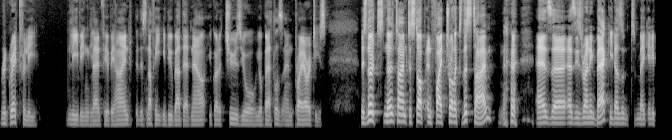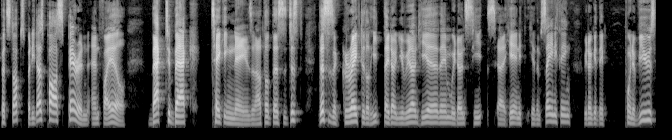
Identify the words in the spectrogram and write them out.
regretfully leaving Lanfear behind. But there's nothing you can do about that now. You've got to choose your your battles and priorities. There's no no time to stop and fight Trollocs this time, as uh, as he's running back. He doesn't make any pit stops, but he does pass Perrin and Faile back to back, taking names. And I thought this is just this is a great little heat. They don't you we don't hear them, we don't see uh, hear any, hear them say anything. We don't get their point of views,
